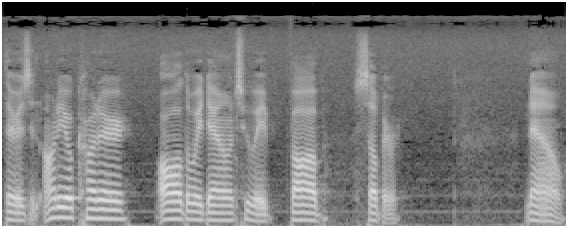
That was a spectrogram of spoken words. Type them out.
There is an audio cutter all the way down to a VOB subber. Now,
